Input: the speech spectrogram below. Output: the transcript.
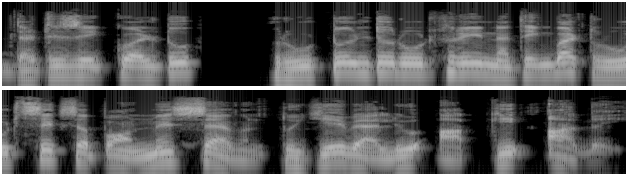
that is equal to root two into root three nothing but root six upon में सेवन तो ये वैल्यू आपकी आ गई।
